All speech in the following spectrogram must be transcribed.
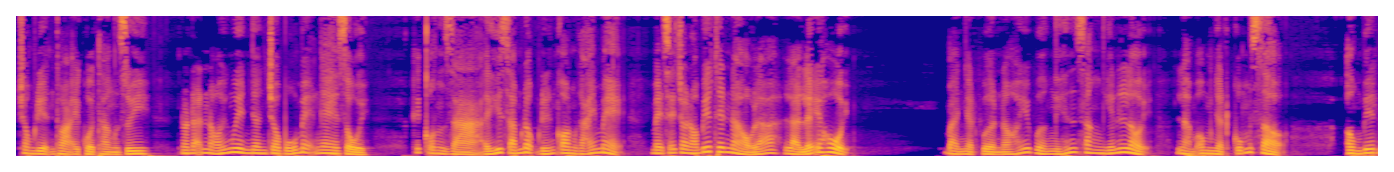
Trong điện thoại của thằng Duy Nó đã nói nguyên nhân cho bố mẹ nghe rồi. Cái con già ấy dám động đến con gái mẹ Mẹ sẽ cho nó biết thế nào là, là lễ hội. Bà Nhật vừa nói vừa nghiến răng nghiến lợi Làm ông Nhật cũng sợ. Ông biết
